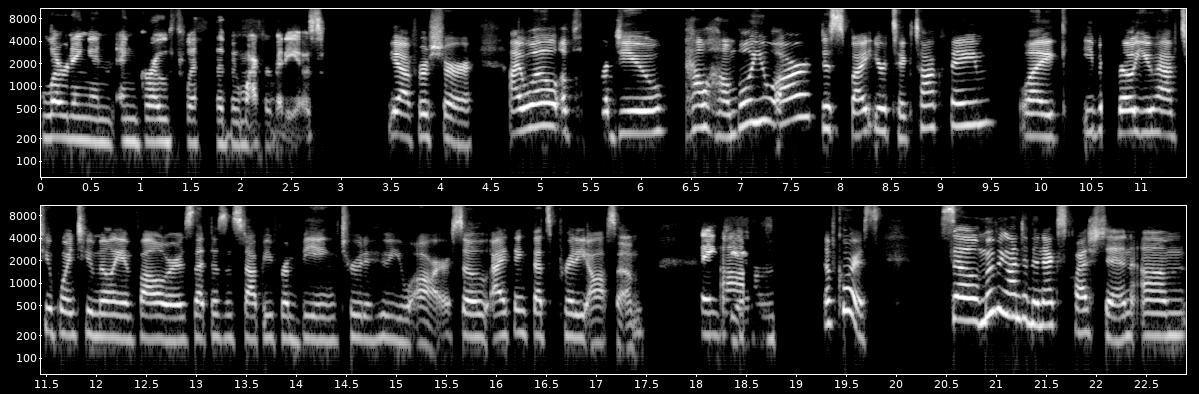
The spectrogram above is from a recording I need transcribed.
learning and, and growth with the boomwhacker videos. Yeah, for sure. I will applaud you. How humble you are despite your TikTok fame. Like, even though you have 2.2 million followers, that doesn't stop you from being true to who you are. So I think that's pretty awesome. Thank you. Um, of course. So, moving on to the next question um,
